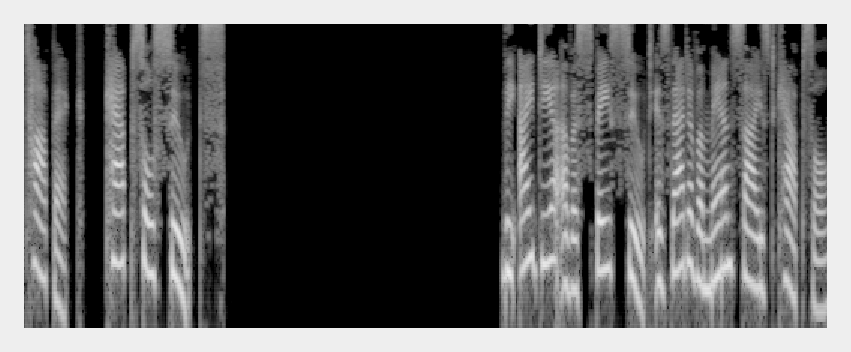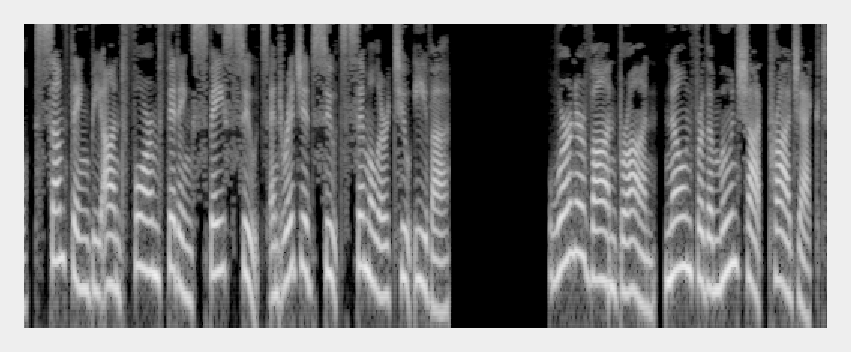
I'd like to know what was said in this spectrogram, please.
Topic: Capsule suits. The idea of a space suit is that of a man-sized capsule, something beyond form-fitting space suits and rigid suits similar to EVA. Wernher von Braun, known for the Moonshot project,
